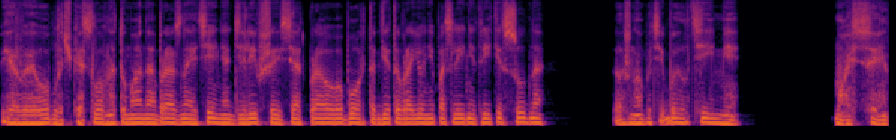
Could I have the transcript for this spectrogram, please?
Первое облачко, словно туманообразная тень, отделившаяся от правого борта где-то в районе последней трети судна, должно быть и был Тимми, мой сын.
